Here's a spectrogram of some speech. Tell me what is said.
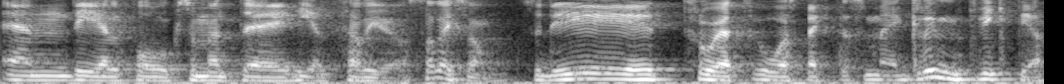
en del folk som inte är helt seriösa liksom. Så det är, tror jag är två aspekter som är grymt viktiga.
